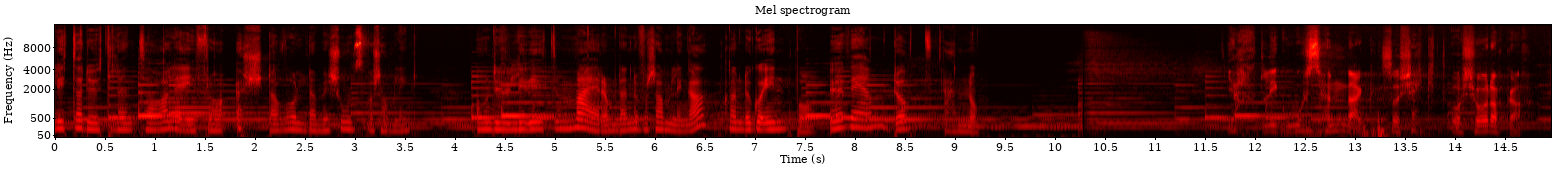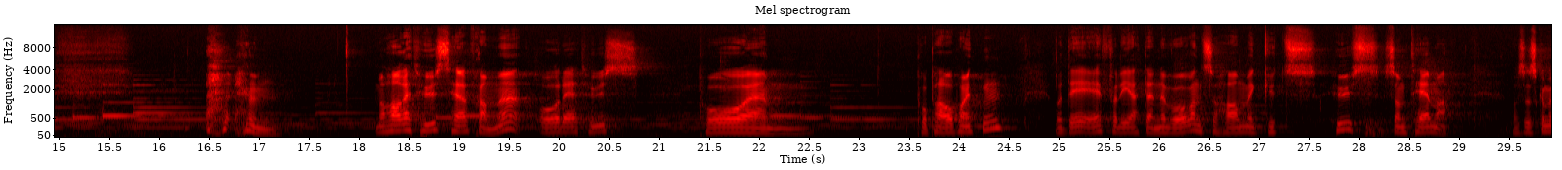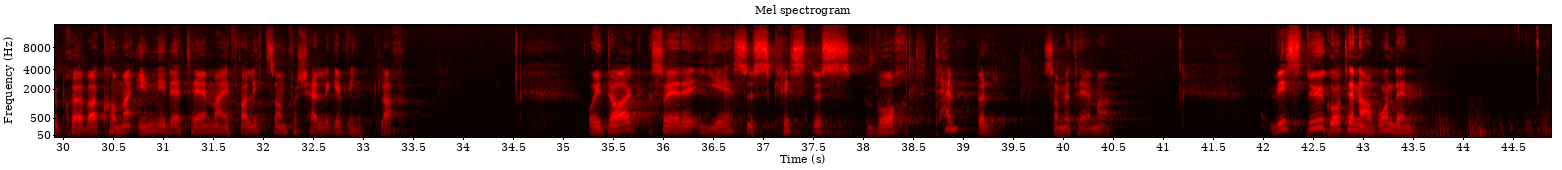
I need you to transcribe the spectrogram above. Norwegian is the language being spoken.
lytter du til en tale fra Ørsta misjonsforsamling. Om du vil vite mer om denne forsamlinga, kan du gå inn på øvm.no. Hjertelig god søndag. Så kjekt å se dere. Vi har et hus her framme, og det er et hus på, på powerpointen. Og Det er fordi at denne våren så har vi Guds hus som tema. Og Så skal vi prøve å komme inn i det temaet fra litt sånn forskjellige vinkler. Og I dag så er det Jesus Kristus, vårt tempel, som er temaet. Hvis du går til naboen din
